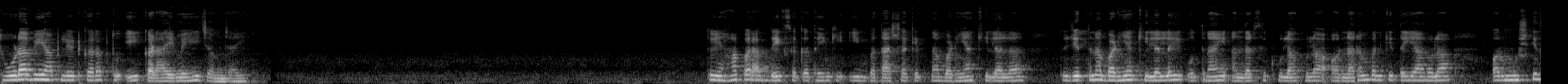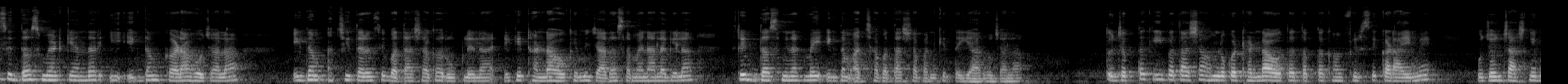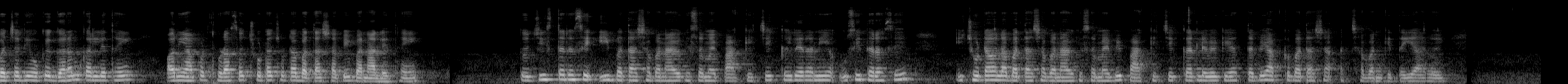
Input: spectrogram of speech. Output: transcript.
थोड़ा भी आप लेट करब तो ये कढ़ाई में ही जम जाए तो यहाँ पर आप देख सकते हैं कि ये बताशा कितना बढ़िया खिलल तो जितना बढ़िया खिलल उतना ही अंदर से खुला खुला और नरम बन के तैयार होला और मुश्किल से दस मिनट के अंदर ये एकदम कड़ा हो जाला एकदम अच्छी तरह से बताशा का रूप लेला एक ठंडा होके में ज़्यादा समय ना लगेला सिर्फ़ दस मिनट में एकदम अच्छा बताशा बन के तैयार हो जाला तो जब तक ये बताशा हम लोग का ठंडा होता, तब तक हम फिर से कढ़ाई में वो जो चाशनी बचल है होके गर्म कर लेते हैं और यहाँ पर थोड़ा सा छोटा छोटा बताशा भी बना लेते हैं। तो जिस तरह से ई बताशा बनावे के समय पाक के चेक कर ले रही है, उसी तरह से ये छोटा वाला बताशा बनावे के समय भी पाक के चेक कर लेवे के तभी आपका बताशा अच्छा बन के तैयार हो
